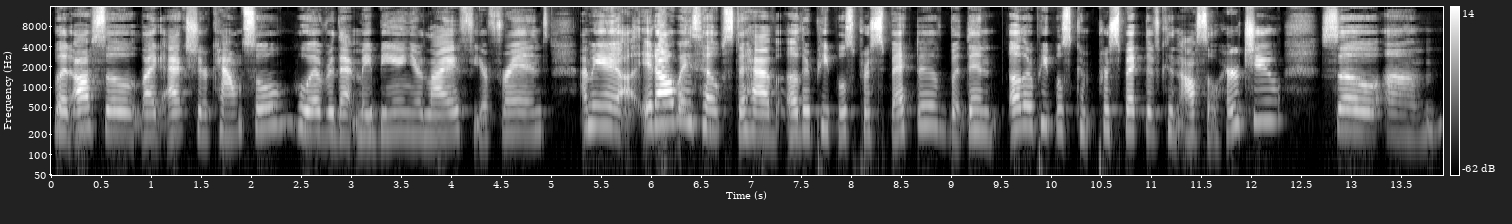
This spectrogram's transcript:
but also like ask your counsel, whoever that may be in your life, your friends. I mean, it, always helps to have other people's perspective, but then other people's perspective can also hurt you. So, um,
